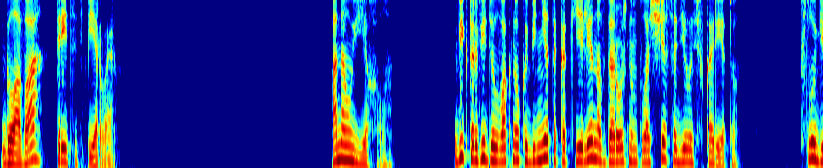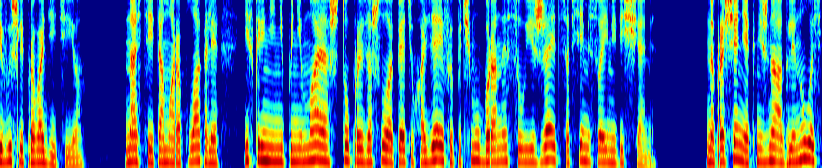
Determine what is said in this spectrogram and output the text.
Глава 31. Она уехала. Виктор видел в окно кабинета, как Елена в дорожном плаще садилась в карету. Слуги вышли проводить ее. Настя и Тамара плакали, искренне не понимая, что произошло опять у хозяев и почему баронесса уезжает со всеми своими вещами. На прощание княжна оглянулась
